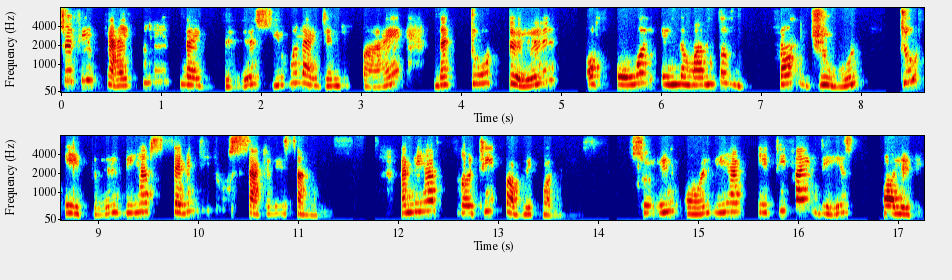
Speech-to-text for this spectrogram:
So if you calculate like this, you will identify the total of all in the month of from June to April, we have 72 Saturday Sundays and we have 13 public holidays. So in all, we have 85 days holiday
